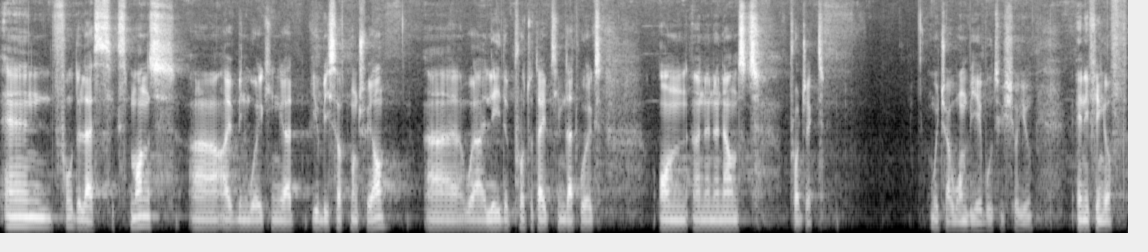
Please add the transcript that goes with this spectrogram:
And for the last six months, uh, I've been working at Ubisoft Montreal, uh, where I lead a prototype team that works on an unannounced project, which I won't be able to show you anything of,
